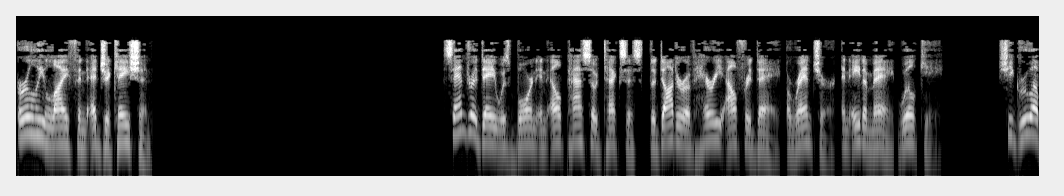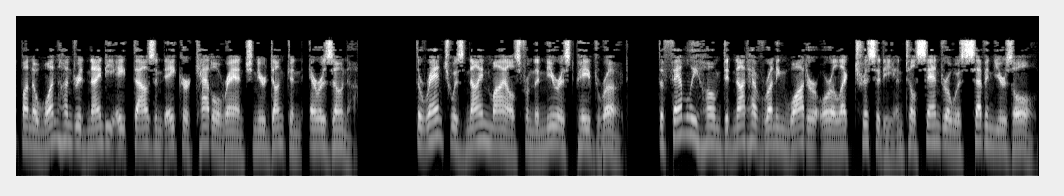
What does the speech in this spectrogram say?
Early life and education Sandra Day was born in El Paso, Texas, the daughter of Harry Alfred Day, a rancher, and Ada Mae Wilkie. She grew up on a 198,000-acre cattle ranch near Duncan, Arizona. The ranch was nine miles from the nearest paved road. The family home did not have running water or electricity until Sandra was seven years old.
